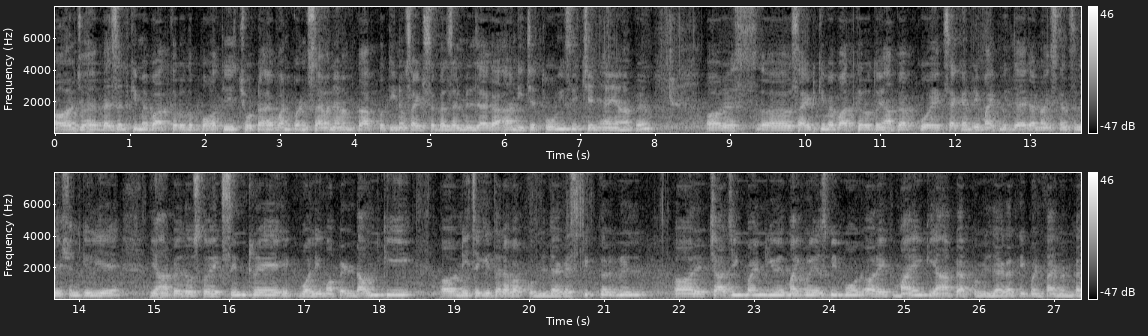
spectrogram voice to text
और जो है बेजल की मैं बात करूँ तो बहुत ही छोटा है 1.7 पॉइंट mm का आपको तीनों साइड से बेजल मिल जाएगा। हाँ नीचे थोड़ी सी चिन्ह है यहाँ पे और साइड की मैं बात करूँ तो यहाँ पे आपको एक सेकेंडरी माइक मिल जाएगा नॉइस कैंसिलेशन के लिए। यहाँ पे दोस्तों एक सिम ट्रे एक volume up and down key और नीचे की तरफ़ आपको मिल जाएगा स्पीकर ग्रिल और एक charging point U micro S port और एक माइक यहाँ पे आपको मिल जाएगा 3.5 पॉइंट mm का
